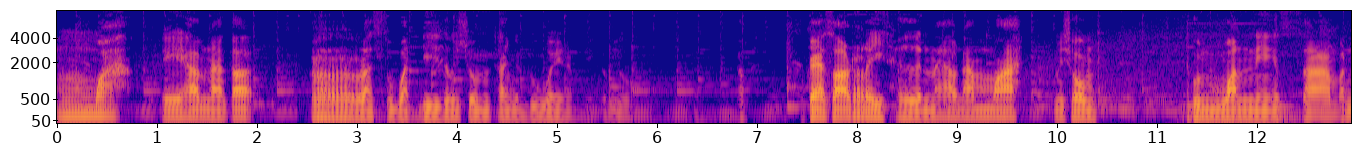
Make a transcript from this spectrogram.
มาโอเคครับนะก็กราบสวัสดีท่านผู้ชมทุกท่านกันด้วยนะวันนี้ก็อยู่กับแกซอรีเทิร์นนะครับนะมาท่านผู้ชม ทุนวันนี้สามพัน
